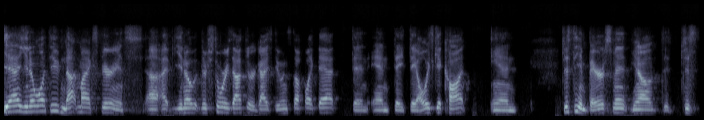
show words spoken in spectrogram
Yeah, you know what, dude? Not in my experience. Uh, I, you know, there's stories out there of guys doing stuff like that, and and they they always get caught, and just the embarrassment, you know, just too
